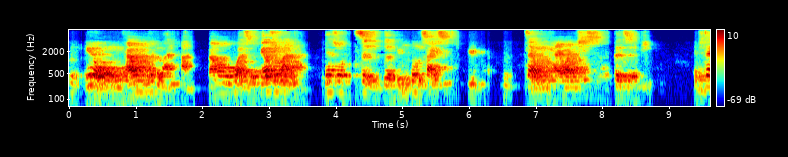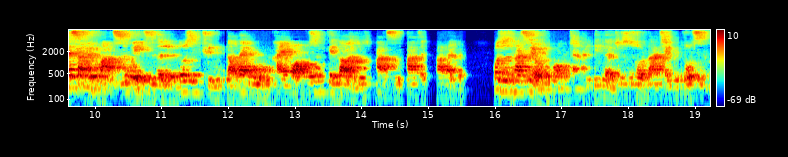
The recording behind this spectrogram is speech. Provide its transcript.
嗯因为我们台湾的这个篮坛，然后不管是不要说篮坛，应该说整个运动赛事体育，在我们台湾其实根深蒂固，而且在上面把持位置的人都是一群脑袋不如开化，或是一天到晚就是怕事怕这怕那个，或者是他是有哦讲难听的，就是说拿钱不做事，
